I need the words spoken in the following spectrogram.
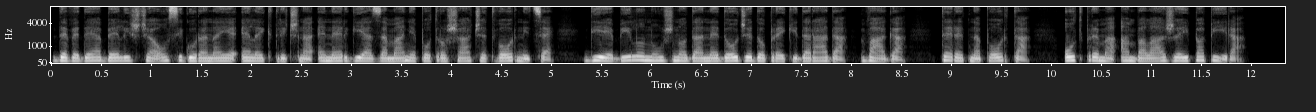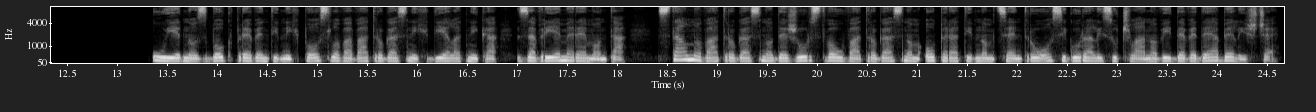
DVD-a Belišća osigurana je električna energija za manje potrošače tvornice, gdje je bilo nužno da ne dođe do prekida rada, vaga, teretna porta, otprema ambalaže i papira. Ujedno zbog preventivnih poslova vatrogasnih djelatnika za vrijeme remonta, stalno vatrogasno dežurstvo u vatrogasnom operativnom centru osigurali su članovi DVD-a Belišće.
